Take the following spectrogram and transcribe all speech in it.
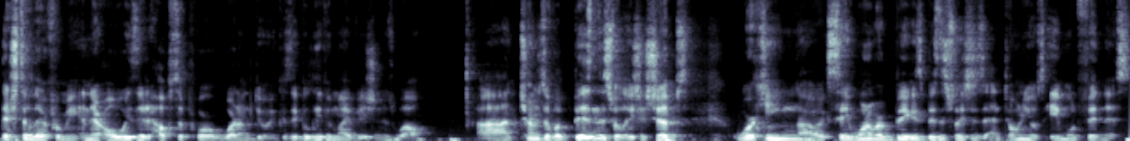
they're still there for me, and they're always there to help support what I'm doing because they believe in my vision as well. Uh, in terms of a business relationships, working, I would say one of our biggest business relationships is Antonio's A Mode Fitness.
